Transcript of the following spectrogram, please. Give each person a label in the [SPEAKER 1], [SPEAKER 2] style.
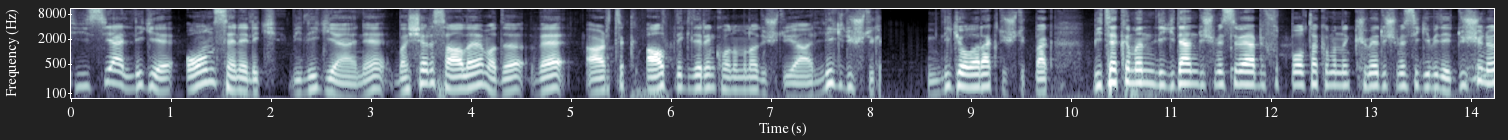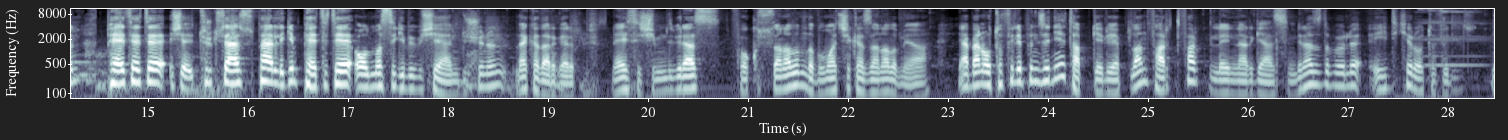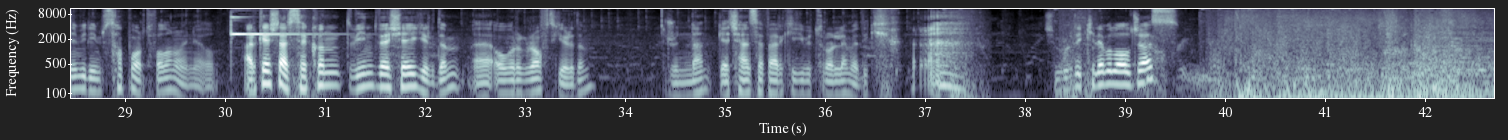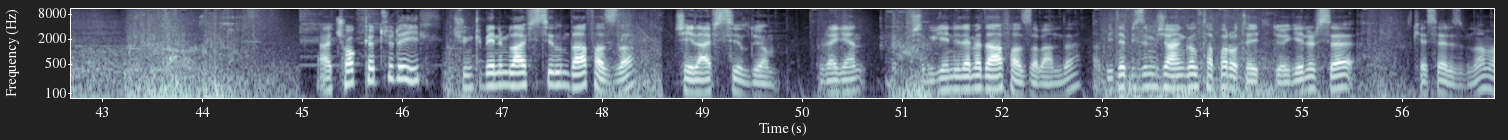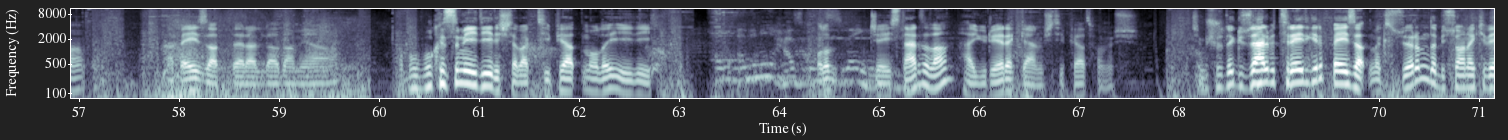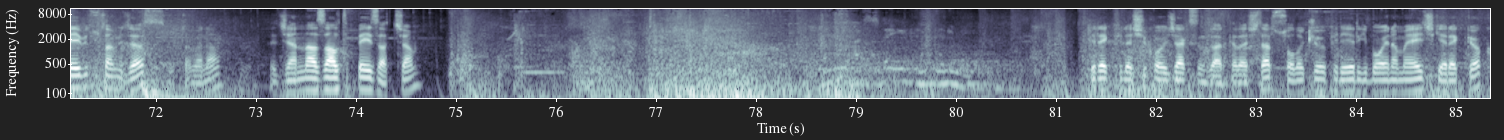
[SPEAKER 1] TCL ligi 10 senelik bir lig yani. Başarı sağlayamadı ve artık alt liglerin konumuna düştü ya. Lig düştük. Lig olarak düştük. Bak bir takımın ligden düşmesi veya bir futbol takımının küme düşmesi gibi değil. Düşünün PTT şey Türksel Süper Lig'in PTT olması gibi bir şey yani. Düşünün ne kadar garip. Neyse şimdi biraz fokuslanalım da bu maçı kazanalım ya. Ya ben otofil yapınca niye tap geliyor hep lan? Farklı farklı lane'ler gelsin. Biraz da böyle AD carry otofil, ne bileyim support falan oynayalım. Arkadaşlar second wind ve şey girdim. E, overgrowth girdim. Ründen. Geçen seferki gibi trollemedik. Şimdi burada 2 level olacağız. Yani çok kötü değil. Çünkü benim life steal'ım daha fazla. Şey life steal diyorum. Regen. İşte bu yenileme daha fazla bende. Bir de bizim jungle tapa rotate diyor. Gelirse keseriz bunu ama. Ha, base attı herhalde adam ya. Bu, bu kısım iyi değil işte bak. TP atma olayı iyi değil. Oğlum Jace nerede lan? Ha yürüyerek gelmiş TP atmamış. Şimdi şurada güzel bir trade girip base atmak istiyorum da bir sonraki wave'i tutamayacağız muhtemelen. E, Canını azaltıp base atacağım. Direkt flash'ı koyacaksınız arkadaşlar. Solo queue player gibi oynamaya hiç gerek yok.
